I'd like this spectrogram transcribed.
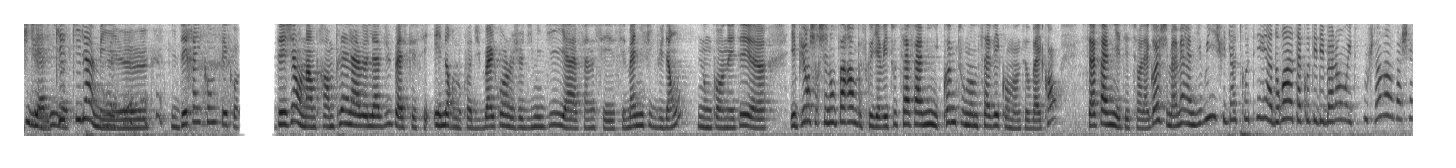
qu'il mais Qu'est-ce qu'il a? Mais euh, il déraille complet, quoi. Déjà, on en prend plein la, vue parce que c'est énorme, quoi. Du balcon le jeudi midi, enfin, c'est magnifique vue d'en haut. Donc on était euh, et puis on cherchait nos parents parce qu'il y avait toute sa famille. Comme tout le monde savait qu'on montait au balcon, sa famille était sur la gauche et ma mère elle dit oui, je suis de l'autre côté, à droite, à côté des ballons et tout, ça, machin.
